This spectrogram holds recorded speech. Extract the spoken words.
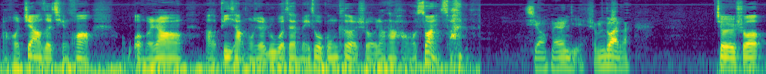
然后这样子的情况，我们让呃 B 想同学如果在没做功课的时候，让他好好算一算。行，没问题。什么段子？就是说，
